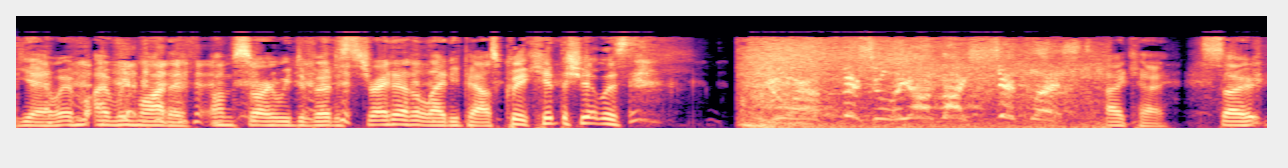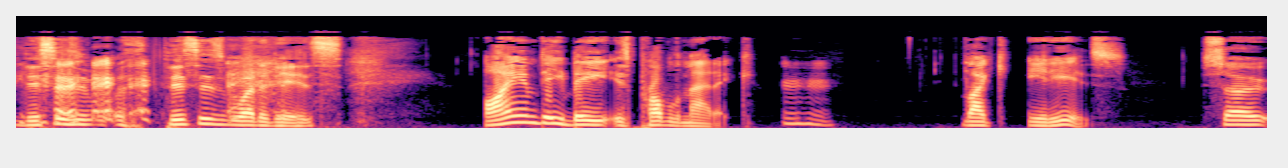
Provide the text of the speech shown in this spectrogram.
yeah, we, we might have. I'm sorry, we diverted straight out of Lady Powers. Quick, hit the shit list. You are officially on my shit list! Okay, so this is this is what it is. IMDb is problematic. Mm-hmm. Like it is. So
